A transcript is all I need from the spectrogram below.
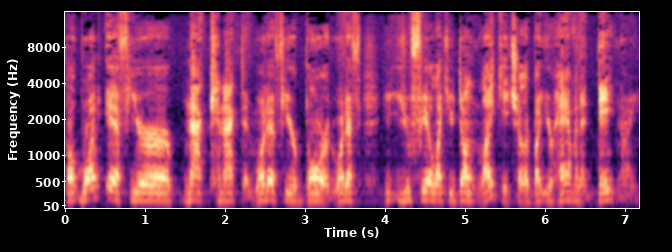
But what if you're not connected? What if you're bored? What if you feel like you don't like each other, but you're having a date night?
